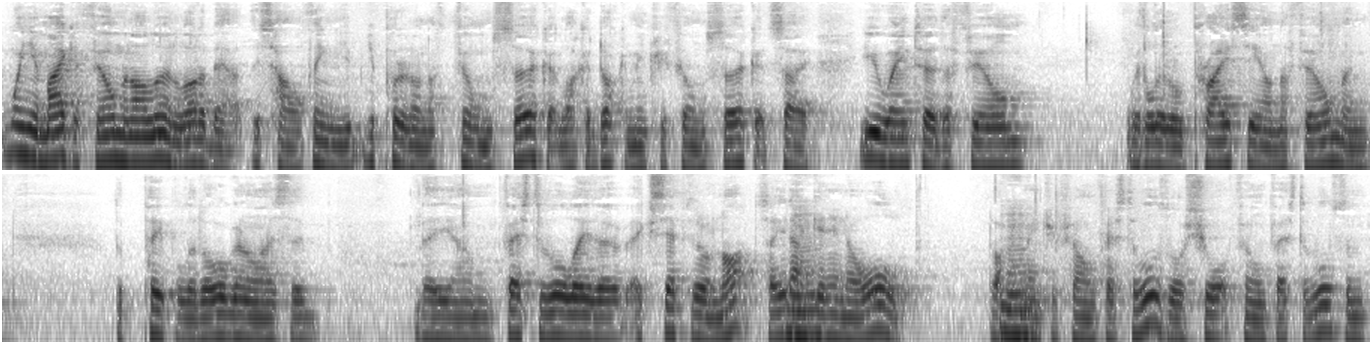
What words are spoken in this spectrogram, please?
when you make a film, and I learned a lot about this whole thing, you, you put it on a film circuit, like a documentary film circuit. So you enter the film with a little précis on the film, and the people that organise the the um, festival either accept it or not. So you don't Mhm. get into all documentary film festivals or short film festivals, and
